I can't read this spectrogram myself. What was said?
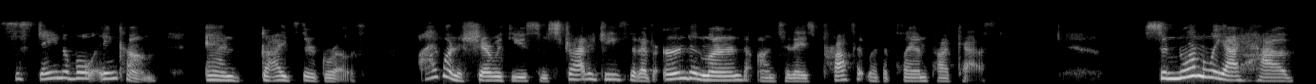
sustainable income and guides their growth. I want to share with you some strategies that I've earned and learned on today's Profit with a Plan podcast. So, normally I have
